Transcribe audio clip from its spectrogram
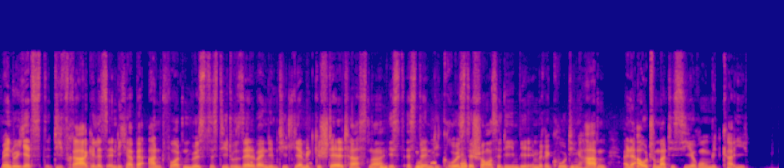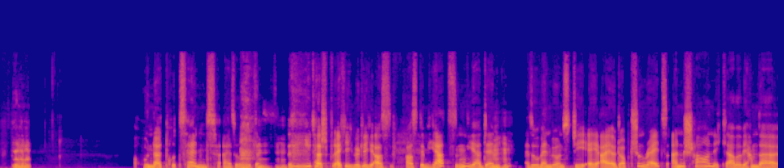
Wenn du jetzt die Frage letztendlich ja beantworten müsstest, die du selber in dem Titel ja mitgestellt hast, ne, ist es denn die größte Chance, die wir im Recruiting haben, eine Automatisierung mit KI? 100 Prozent. Also das, mhm. da spreche ich wirklich aus, aus dem Herzen, ja, denn mhm. Also wenn wir uns die AI Adoption Rates anschauen, ich glaube, wir haben da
